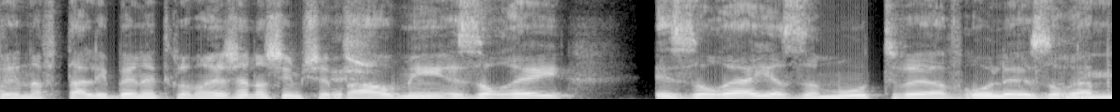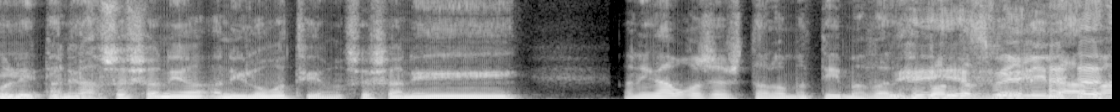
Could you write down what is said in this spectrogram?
ונפתלי בנט, כלומר, יש אנשים שבאו מאזורי אזורי היזמות ועברו לאזורי אני, הפוליטיקה. אני חושב שאני לא מתאים, אני חושב שאני... אני גם חושב שאתה לא מתאים, אבל בוא תסביר לי למה.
